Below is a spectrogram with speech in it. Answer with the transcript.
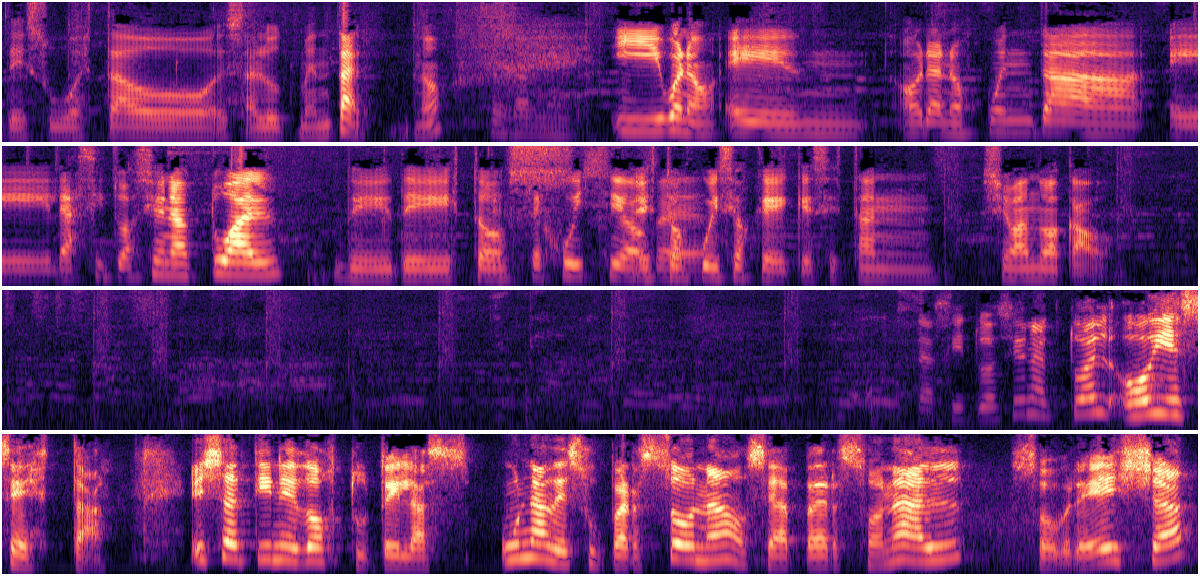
de su estado de salud mental, ¿no? Totalmente. Y bueno, eh, ahora nos cuenta eh, la situación actual de, de estos, Este juicio de estos que- juicios que, que se están llevando a cabo. Situación actual hoy es esta. Ella tiene dos tutelas, una de su persona, o sea, personal, sobre ella,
